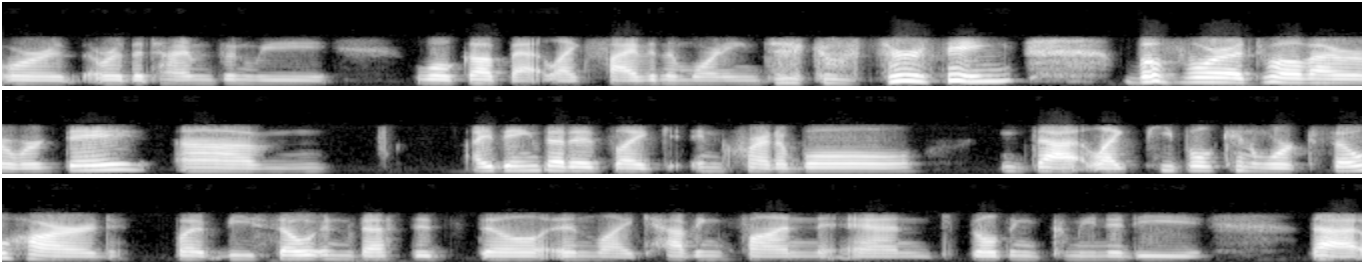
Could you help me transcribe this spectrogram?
or or the times when we woke up at like five in the morning to go surfing before a twelve hour workday. Um I think that it's like incredible that like people can work so hard but be so invested still in like having fun and building community that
